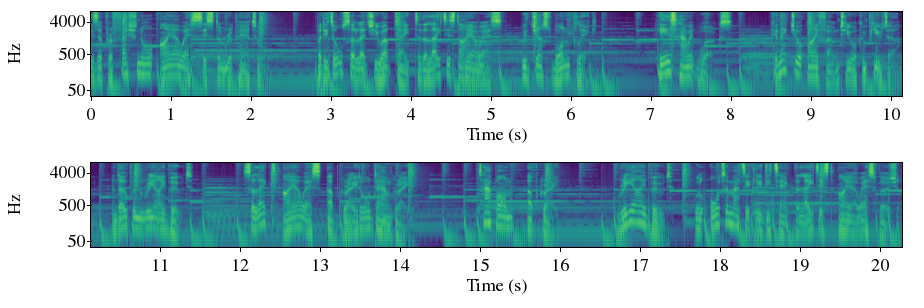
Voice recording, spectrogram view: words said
is a professional iOS system repair tool, but it also lets you update to the latest iOS with just one click. Here's how it works. Connect your iPhone to your computer and open ReiBoot. Select iOS Upgrade or Downgrade. Tap on Upgrade. ReiBoot will automatically detect the latest iOS version.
